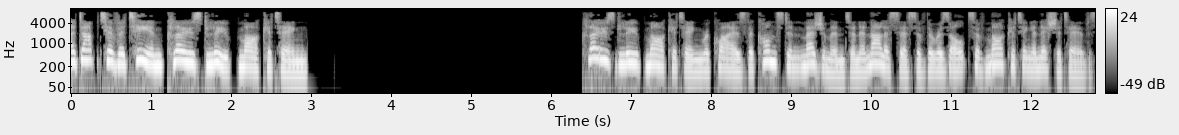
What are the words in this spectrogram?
Adaptivity and closed-loop marketing. Closed-loop marketing requires the constant measurement and analysis of the results of marketing initiatives.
